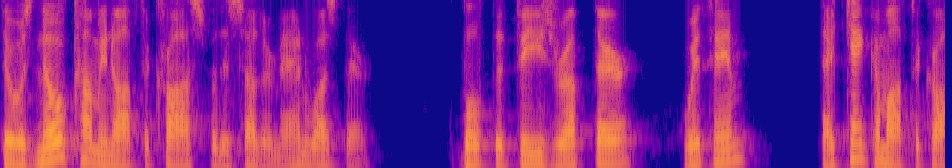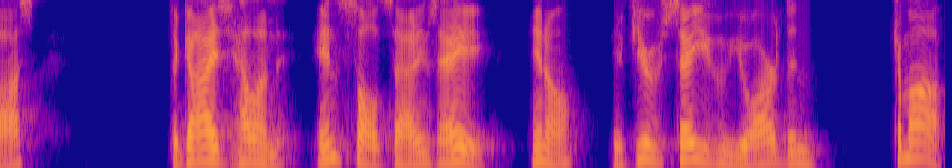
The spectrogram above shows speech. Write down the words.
There was no coming off the cross for this other man, was there? Both the thieves are up there with him. They can't come off the cross. The guy's howling insults at him, say, hey, you know, if you say who you are, then come off.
